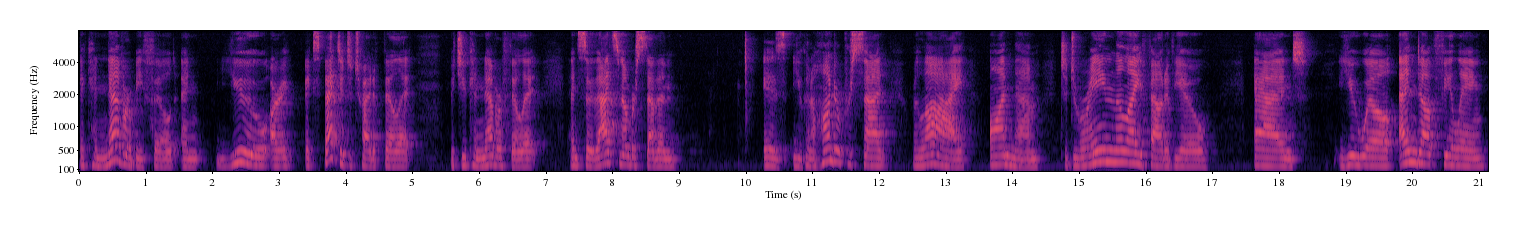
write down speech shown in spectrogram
It can never be filled. And you are expected to try to fill it, but you can never fill it. And so that's number seven is you can 100% rely on them to drain the life out of you and you will end up feeling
